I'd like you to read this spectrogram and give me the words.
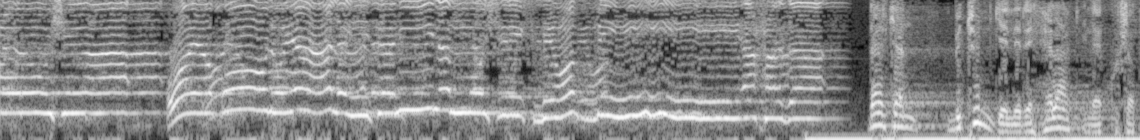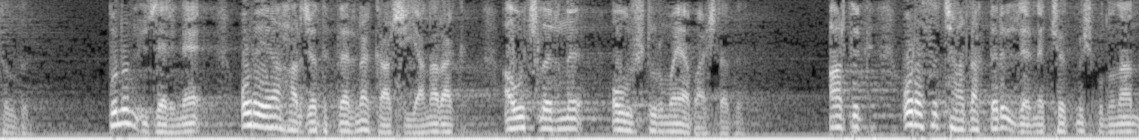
عروشها ويقول يا ليتني لم أشرك بربي أحدا Derken bütün geliri helak ile kuşatıldı. Bunun üzerine oraya harcadıklarına karşı yanarak avuçlarını ovuşturmaya başladı. Artık orası çardakları üzerine çökmüş bulunan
